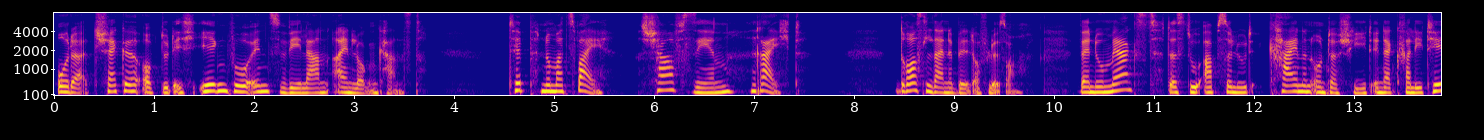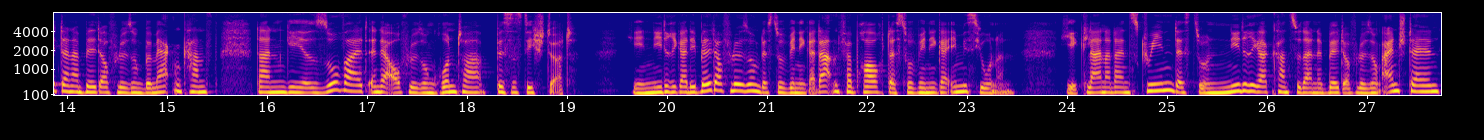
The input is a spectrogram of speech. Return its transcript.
oder checke, ob du dich irgendwo ins WLAN einloggen kannst. Tipp Nummer zwei: Scharf sehen reicht. Drossel deine Bildauflösung. Wenn du merkst, dass du absolut keinen Unterschied in der Qualität deiner Bildauflösung bemerken kannst, dann gehe so weit in der Auflösung runter, bis es dich stört. Je niedriger die Bildauflösung, desto weniger Datenverbrauch, desto weniger Emissionen. Je kleiner dein Screen, desto niedriger kannst du deine Bildauflösung einstellen.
